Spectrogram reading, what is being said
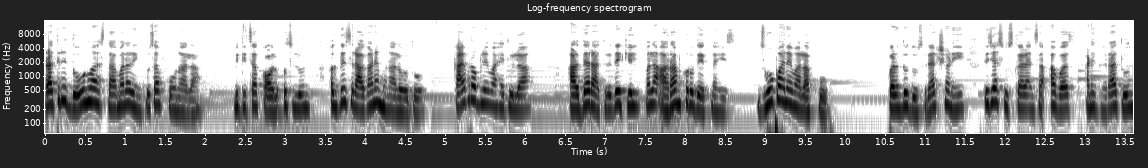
रात्री दोन वाजता मला रिंकूचा फोन आला. मी तिचा कॉल उचलून अगदीच रागाने म्हणालो होतो काय प्रॉब्लेम आहे तुला? अर्ध्या रात्री देखील मला आराम करू देत नाहीस. झोप आले मला खूप. परंतु दुसऱ्या क्षणी तिच्या सुस्कारांचा आवाज आणि घरातून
